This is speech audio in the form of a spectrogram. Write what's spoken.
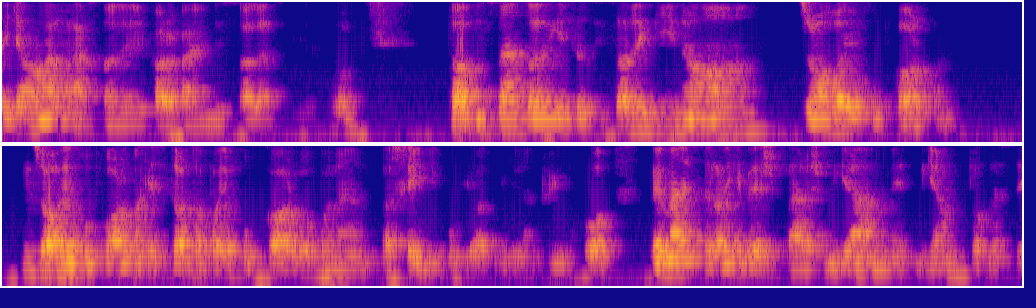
یکم هم افسانه کارآفرینی 20 سال است خب. تا 25 سالگی تا 30 سالگی اینا جاهای خوب کار کنن. جاهای خوب کار کنن استارتاپ های خوب کار بکنن و خیلی خوب یاد می‌گیرن تو این. خب. به من اصطلاحی که بهش براش میگم میگم تو مثل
